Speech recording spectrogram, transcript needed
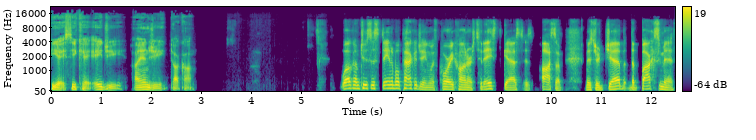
www.ororapackaging.com. Welcome to Sustainable Packaging with Cory Connors. Today's guest is awesome, Mr. Jeb the Boxsmith,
